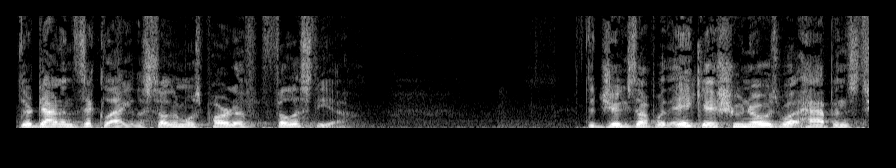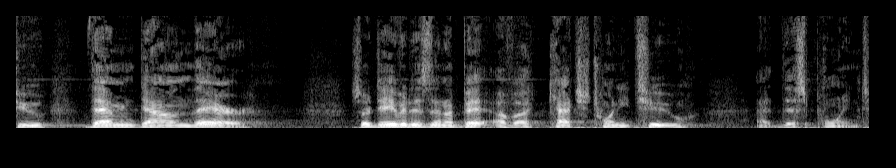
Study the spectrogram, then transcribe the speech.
they're down in Ziklag, the southernmost part of Philistia. If the jig's up with Achish, who knows what happens to them down there? So David is in a bit of a catch 22 at this point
